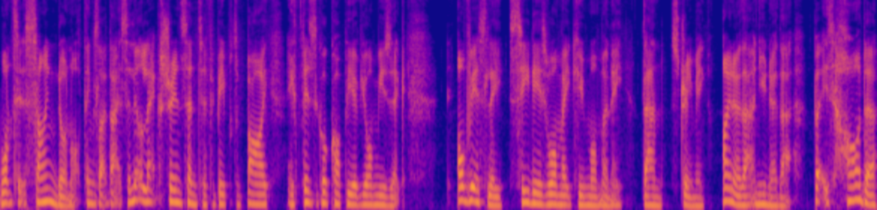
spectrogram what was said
wants it signed or not. Things like that. It's a little extra incentive for people to buy a physical copy of your music. Obviously, CDs will make you more money than streaming. I know that and you know that. But it's harder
